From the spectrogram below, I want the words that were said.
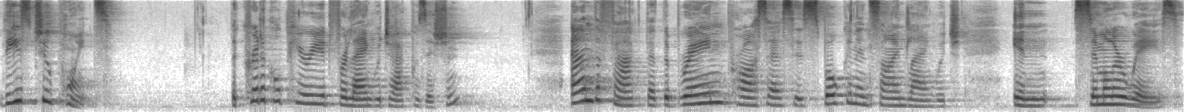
these two points the critical period for language acquisition and the fact that the brain processes spoken and signed language in similar ways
